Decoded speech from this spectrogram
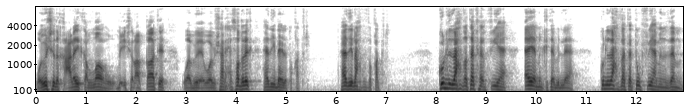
ويشرق عليك الله بإشراقاته وب- وبشرح صدرك هذه ليلة قدر. هذه لحظة قدر. كل لحظة تفهم فيها آية من كتاب الله. كل لحظة تتوب فيها من ذنب.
